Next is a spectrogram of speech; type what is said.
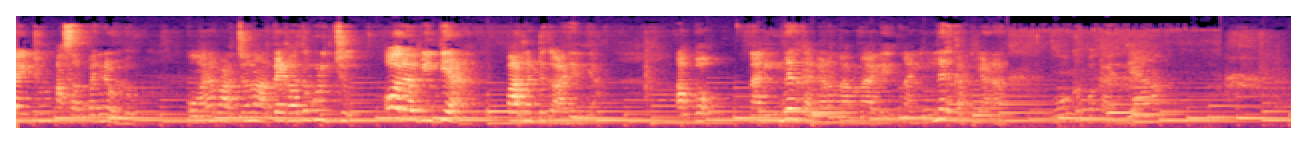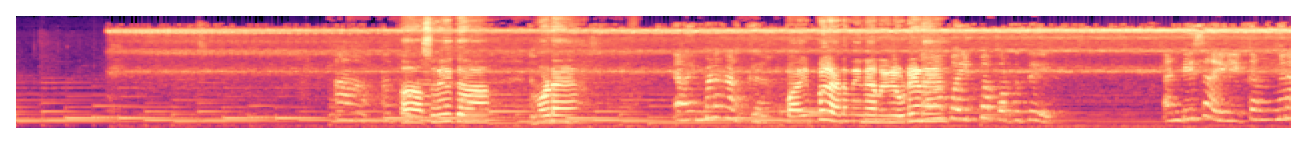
ആണായിട്ടും അസർപ്പന്നെ ഉള്ളൂ. ഓനെ പടച്ചോ കാലത്ത് വിളിച്ചു ഓരോ വിധിയാണ്. പറഞ്ഞിട്ട് കാര്യമില്ല. അപ്പോ നല്ലൊരു കല്യാണം എന്ന് പറഞ്ഞാൽ നല്ലൊരു കല്യാണം. നോക്കിപ്പോ കല്യാണം. ആ ഇവിടെ പൈപ്പ് കിടന്നു എവിടെയാണ്? പൈപ്പ് അപ്പുറത്തെ. അങ്ങനെ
